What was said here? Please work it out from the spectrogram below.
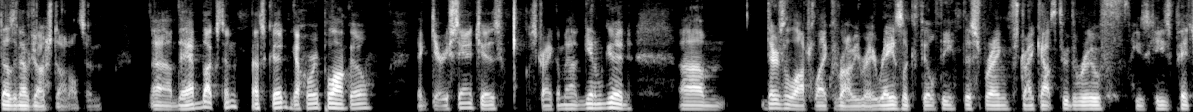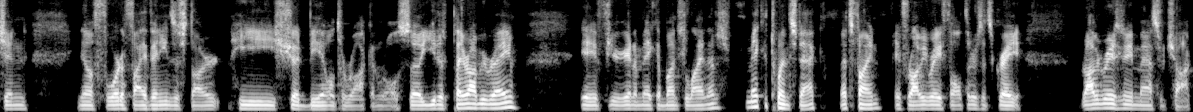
doesn't have Josh Donaldson. Um, they have Buxton. That's good. Got Jorge Polanco. got Gary Sanchez. Strike them out, get them good. Um, there's a lot to like with Robbie Ray. Rays look filthy this spring. Strikeouts through the roof. He's he's pitching, you know, four to five innings a start. He should be able to rock and roll. So you just play Robbie Ray. If you're gonna make a bunch of lineups, make a twin stack. That's fine. If Robbie Ray falters, it's great. Robbie Ray is gonna be a massive chalk,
